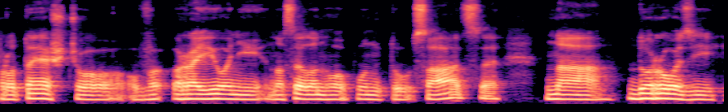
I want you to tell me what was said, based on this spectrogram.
про те, що в районі населеного пункту Сааце на дорозі,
